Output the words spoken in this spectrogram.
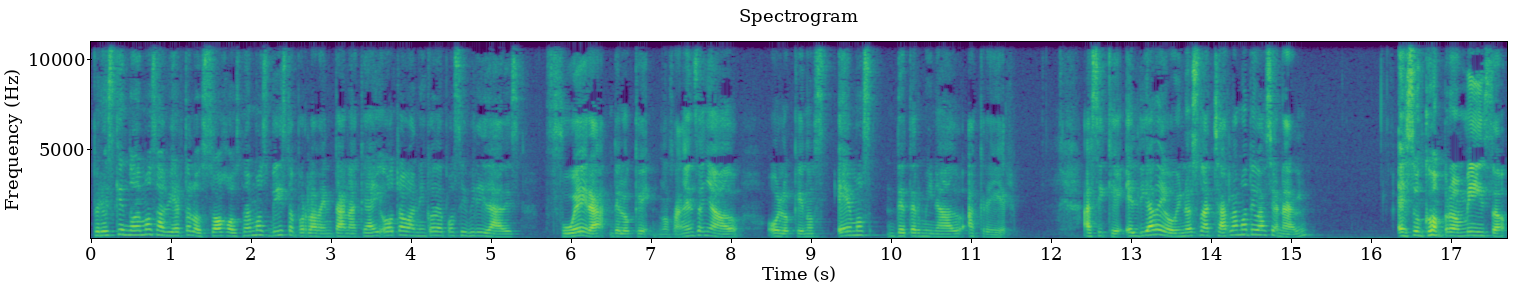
Pero es que no hemos abierto los ojos, no hemos visto por la ventana que hay otro abanico de posibilidades fuera de lo que nos han enseñado o lo que nos hemos determinado a creer. Así que el día de hoy no es una charla motivacional, es un compromiso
